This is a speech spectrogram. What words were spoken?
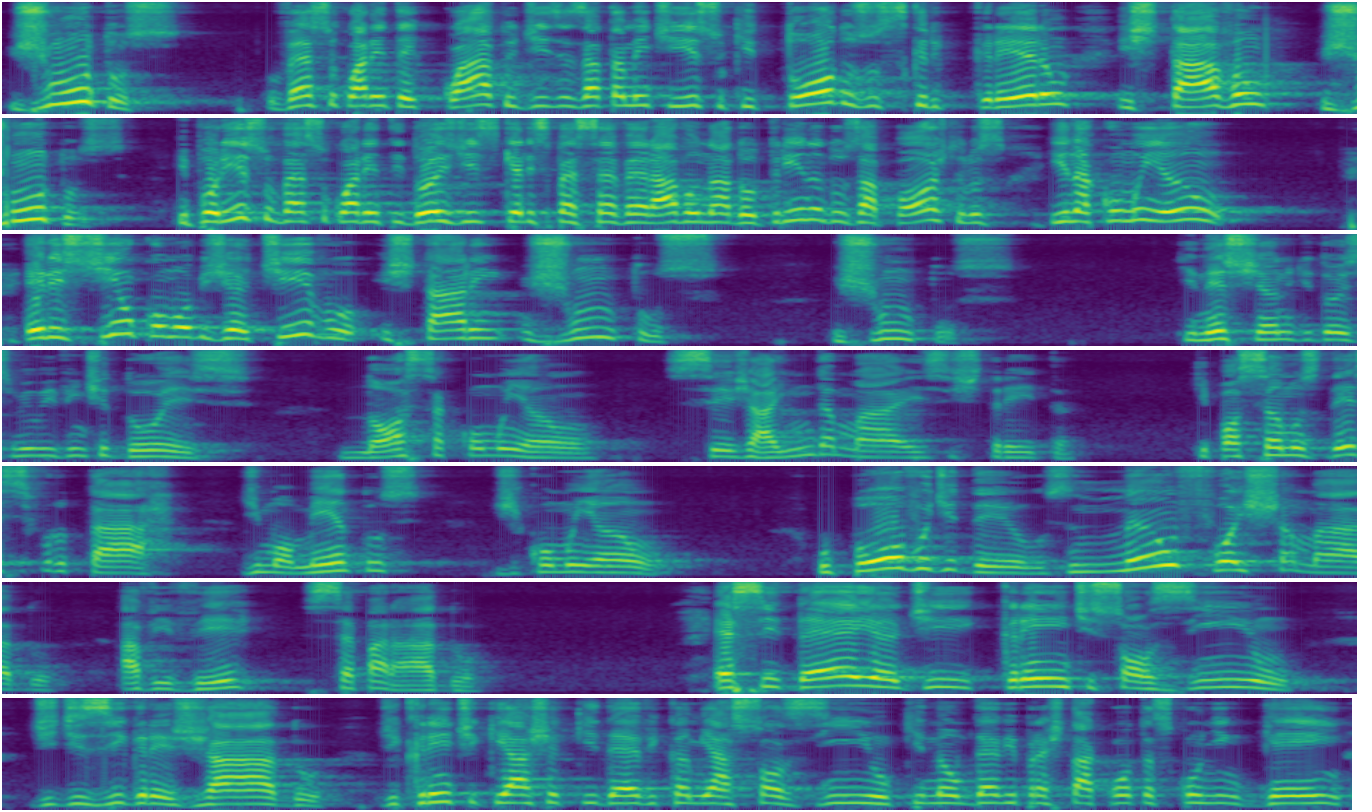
Juntos. O verso 44 diz exatamente isso, que todos os que creram estavam juntos. E por isso o verso 42 diz que eles perseveravam na doutrina dos apóstolos e na comunhão. Eles tinham como objetivo estarem juntos, juntos. Que neste ano de 2022, nossa comunhão seja ainda mais estreita, que possamos desfrutar de momentos de comunhão. O povo de Deus não foi chamado a viver separado. Essa ideia de crente sozinho, de desigrejado, de crente que acha que deve caminhar sozinho, que não deve prestar contas com ninguém,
